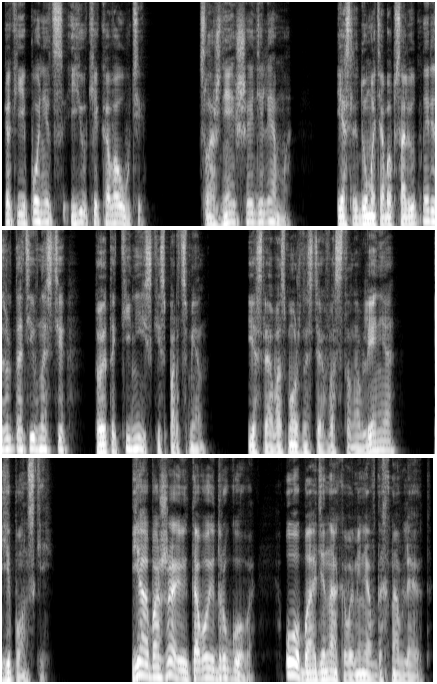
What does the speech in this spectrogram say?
как японец Юки Каваути. Сложнейшая дилемма. Если думать об абсолютной результативности, то это кенийский спортсмен. Если о возможностях восстановления — японский. Я обожаю и того, и другого — Оба одинаково меня вдохновляют.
